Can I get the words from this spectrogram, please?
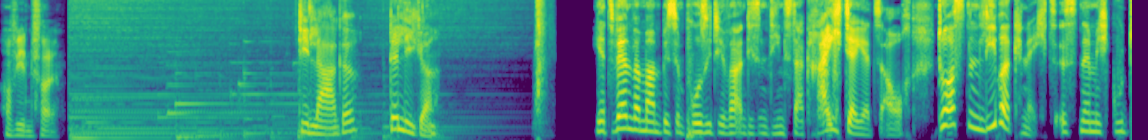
Auf jeden Fall. Die Lage der Liga. Jetzt werden wir mal ein bisschen positiver an diesem Dienstag. Reicht ja jetzt auch. Thorsten Lieberknecht ist nämlich gut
